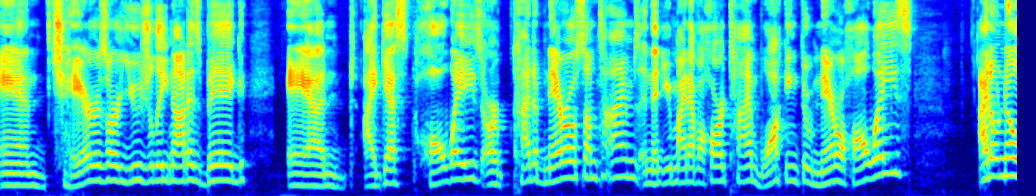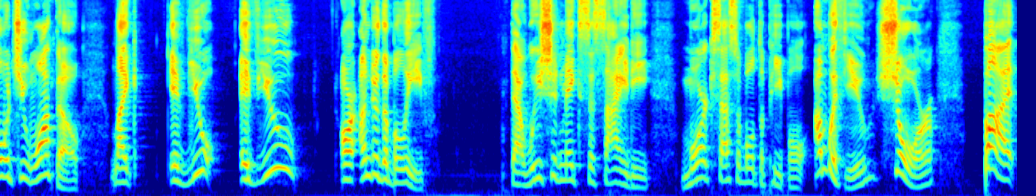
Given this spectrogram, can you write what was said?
and chairs are usually not as big and I guess hallways are kind of narrow sometimes and then you might have a hard time walking through narrow hallways. I don't know what you want though. Like if you if you are under the belief that we should make society more accessible to people, I'm with you, sure, but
